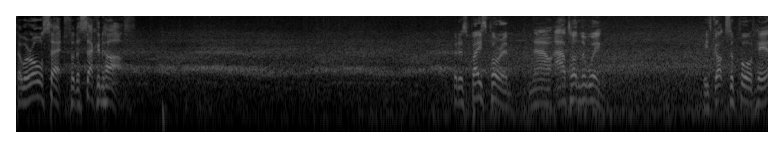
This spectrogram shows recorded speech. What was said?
So we're all set for the second half. Bit of space for him. Now out on the wing. He's got support here.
